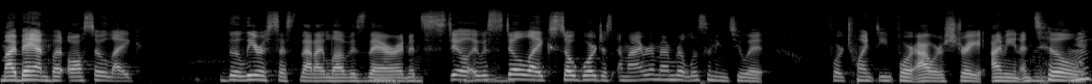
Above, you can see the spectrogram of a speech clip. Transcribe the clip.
my band but also like the lyricist that I love is there, and it's still it was still like so gorgeous. And I remember listening to it for 24 hours straight. I mean, until Mhm.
